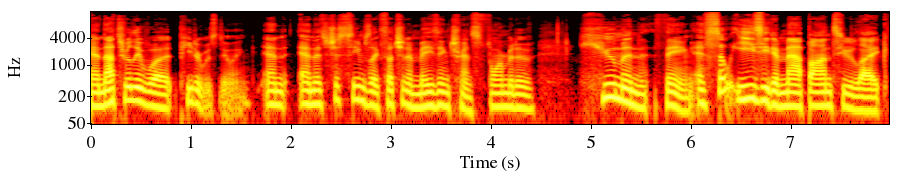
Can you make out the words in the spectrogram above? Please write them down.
And that's really what Peter was doing. And and it just seems like such an amazing transformative human thing. It's so easy to map onto like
